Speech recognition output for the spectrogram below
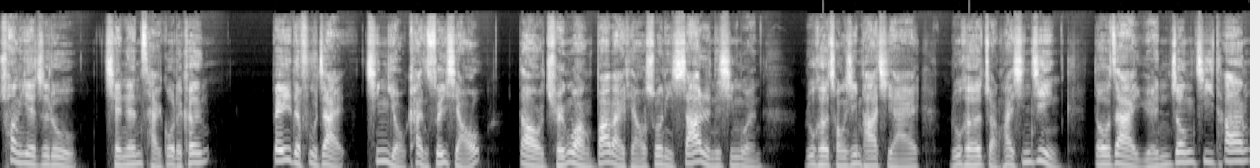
创业之路，前人踩过的坑，背的负债，亲友看虽小，到全网八百条说你杀人的新闻，如何重新爬起来，如何转换心境，都在园中鸡汤。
